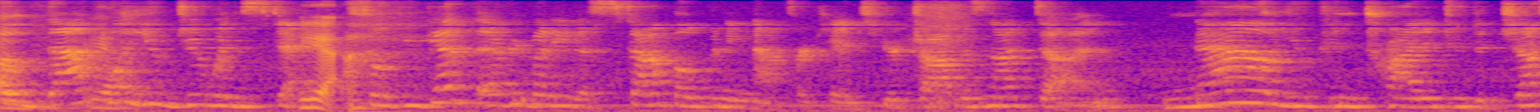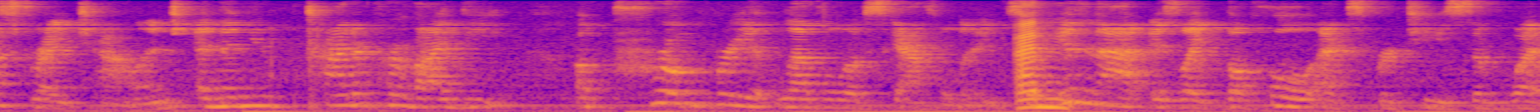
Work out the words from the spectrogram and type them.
So Of, that's yeah. what you do instead. Yeah. So if you get everybody to stop opening that for kids, your job is not done. Now you can try to do the just right challenge, and then you try to provide the appropriate level of scaffolding. So And- in that is like the whole expertise of what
